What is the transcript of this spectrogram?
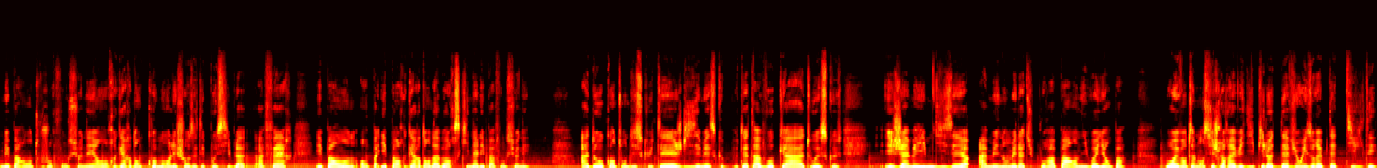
mes parents ont toujours fonctionné en regardant comment les choses étaient possibles à, faire et pas en, et pas en regardant d'abord ce qui n'allait pas fonctionner. Ado, quand on discutait, je disais mais est-ce que peut-être avocate ou est-ce que et jamais ils me disaient ah mais non mais là tu pourras pas en y voyant pas. Bon éventuellement si je leur avais dit pilote d'avion ils auraient peut-être tilté.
